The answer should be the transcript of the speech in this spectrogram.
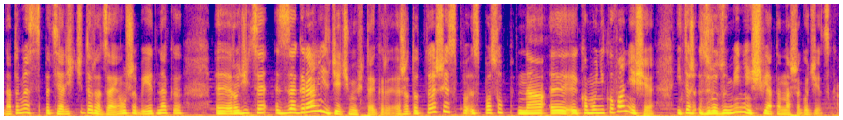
Natomiast specjaliści doradzają, żeby jednak e, rodzice zagrali z dziećmi w te gry, że to też jest sposób na e, komunikowanie się i też zrozumienie świata naszego dziecka.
